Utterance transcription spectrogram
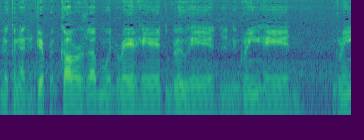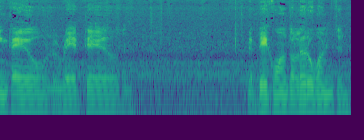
Looking at the different colors of them with the red head, the blue heads, and the green head, green tails, the red tails, and the big ones, the little ones, and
